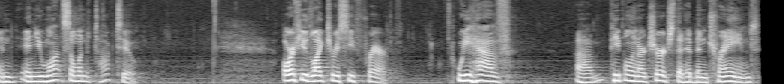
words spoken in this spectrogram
and, and you want someone to talk to, or if you'd like to receive prayer, we have um, people in our church that have been trained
